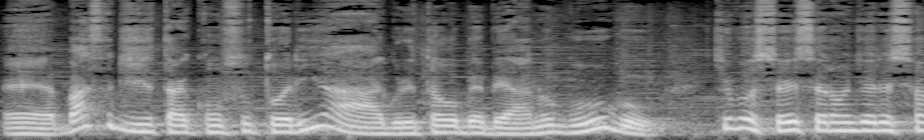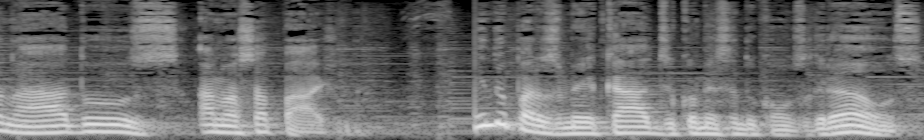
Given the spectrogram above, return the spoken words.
é, basta digitar consultoria agro Itaú BBA no Google que vocês serão direcionados à nossa página. Indo para os mercados e começando com os grãos,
